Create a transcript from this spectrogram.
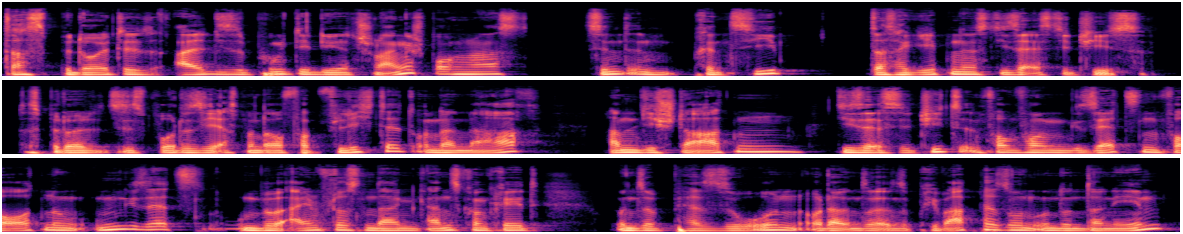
Das bedeutet, all diese Punkte, die du jetzt schon angesprochen hast, sind im Prinzip das Ergebnis dieser SDGs. Das bedeutet, es wurde sich erstmal darauf verpflichtet und danach haben die Staaten diese SDGs in Form von Gesetzen, Verordnungen umgesetzt und beeinflussen dann ganz konkret unsere Person oder unsere, unsere Privatperson und Unternehmen?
